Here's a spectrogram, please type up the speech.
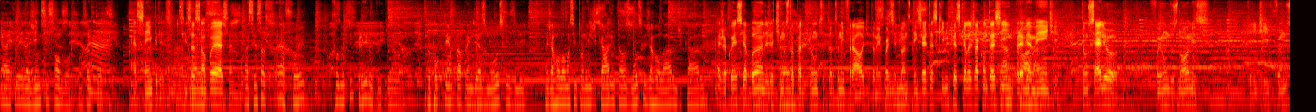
É, a gente se salvou, com certeza. É sempre. A sensação mas- foi essa. A sensação, é, foi, foi muito incrível, porque foi pouco tempo para aprender as músicas e já rolou uma sintonia de cara, então as músicas já rolaram de cara. É, já conhecia a banda, já tínhamos É. tocado juntos, tanto no Infraude também Sim. participando. Tem certas químicas que elas já acontecem previamente. Então o Célio foi um dos nomes que a gente foi um dos,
